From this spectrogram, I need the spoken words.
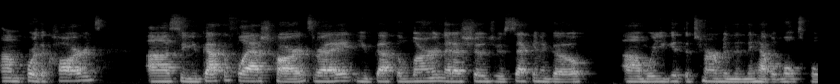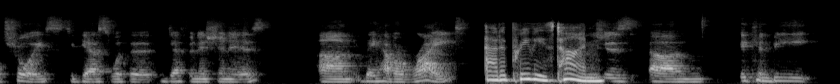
um, for the cards. Uh, so you've got the flashcards, right? You've got the learn that I showed you a second ago, um, where you get the term and then they have a multiple choice to guess what the definition is. Um, they have a write, At a previous time, which is, um, it can be,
